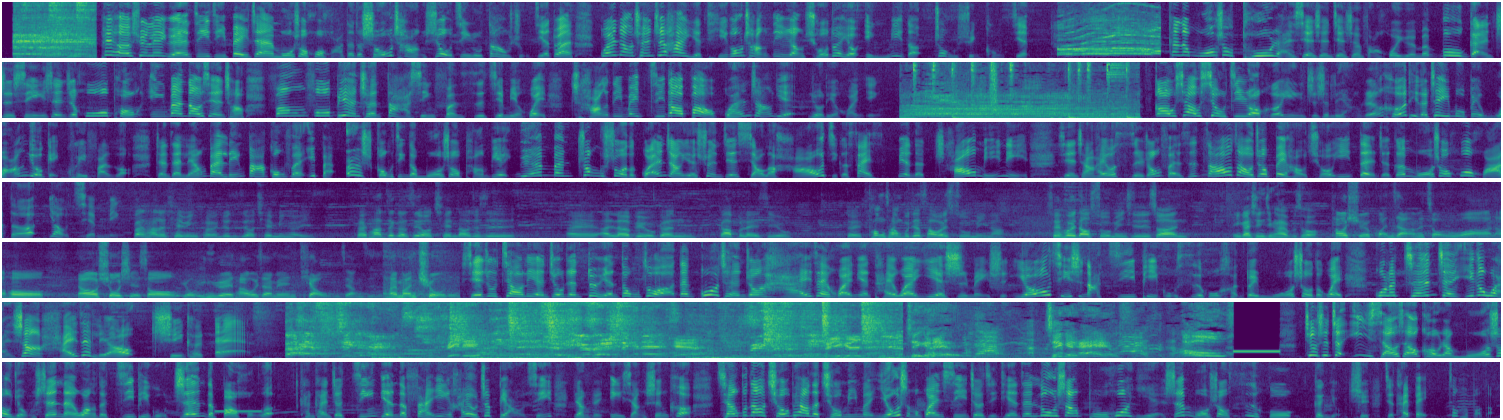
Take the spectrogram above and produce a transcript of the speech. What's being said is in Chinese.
配合训练员积极备战魔兽霍华德的首场秀进入倒数阶段，馆长陈志汉也提供场地，让球队有隐秘的重训空间。看到魔兽突然现身健身房，会员们不敢置信，甚至呼朋引伴到现场，仿佛变成大型粉丝见面会，场地被挤到爆，馆长也热烈欢迎。搞笑秀肌肉合影，只是两人合体的这一幕被网友给亏翻了。站在两百零八公分、一百二十公斤的魔兽旁边，原本壮硕的馆长也瞬间小了好几个 size，变得超迷你。现场还有死忠粉丝早早就备好球衣，等着跟魔兽霍华德要签名。不然他的签名可能就是只有签名而已，可是他这个是有签到，就是，哎，I love you 跟 God bless you。对，通常比较少会署名啊。所以会到署名，其实算应该心情还不错。他会学馆长那边走路啊，然后然后休息的时候有音乐，他会在那边跳舞，这样子还蛮 chill 的。协助教练纠正队员动作，但过程中还在怀念台湾夜市美食，尤其是那鸡屁股，似乎很对魔兽的胃。过了整整一个晚上，还在聊 chicken ass。I have some chicken ass. Really? Yeah. You ever had chicken ass? Yeah. Chicken ass. Chicken ass. Oh. 就是这一小小口，让魔兽永生难忘的鸡屁股真的爆红了。看看这经典的反应，还有这表情，让人印象深刻。抢不到球票的球迷们有什么关系？这几天在路上捕获野生魔兽似乎更有趣。这台北综合报道。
